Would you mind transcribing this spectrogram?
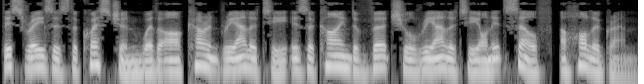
This raises the question whether our current reality is a kind of virtual reality on itself, a hologram.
